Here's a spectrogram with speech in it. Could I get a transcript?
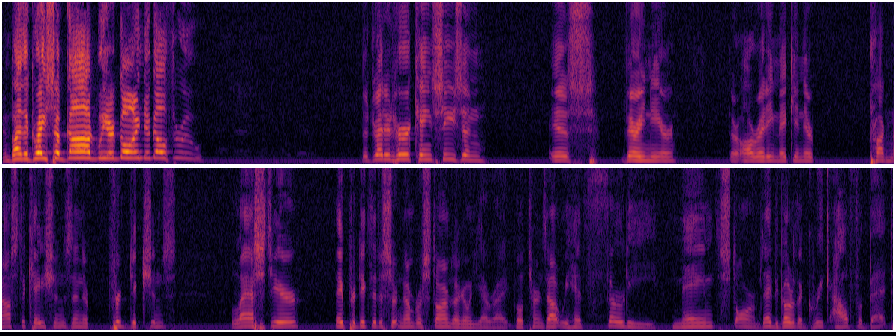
And by the grace of God, we are going to go through. The dreaded hurricane season is very near. They're already making their prognostications and their predictions. Last year, they predicted a certain number of storms. They're going, yeah, right. Well, it turns out we had 30 named storms. They had to go to the Greek alphabet.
